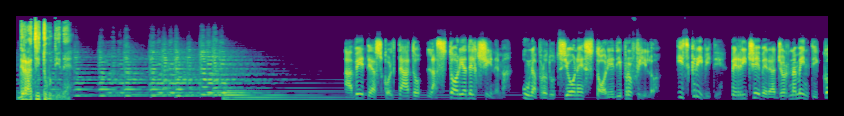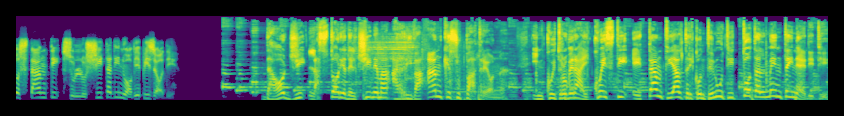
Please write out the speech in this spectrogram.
gratitudine. Avete ascoltato La storia del cinema, una produzione Storie di profilo. Iscriviti per ricevere aggiornamenti costanti sull'uscita di nuovi episodi. Da oggi la storia del cinema arriva anche su Patreon, in cui troverai questi e tanti altri contenuti totalmente inediti.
